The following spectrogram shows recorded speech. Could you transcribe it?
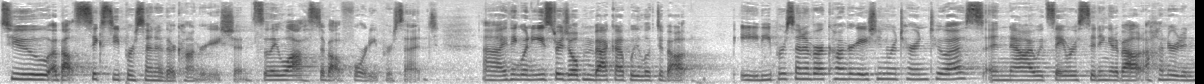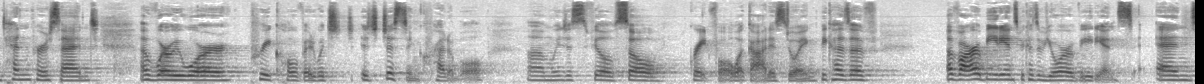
to about 60% of their congregation. So they lost about 40%. Uh, I think when Eastridge opened back up, we looked about 80% of our congregation returned to us, and now I would say we're sitting at about 110% of where we were pre COVID, which is just incredible. Um, we just feel so grateful what God is doing because of, of our obedience, because of your obedience. And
